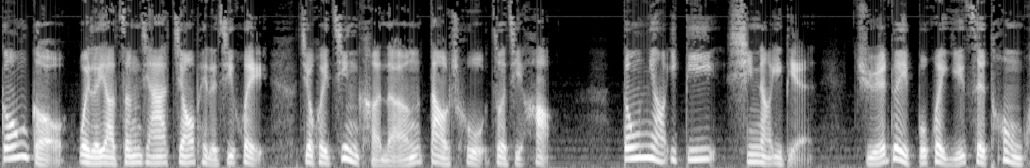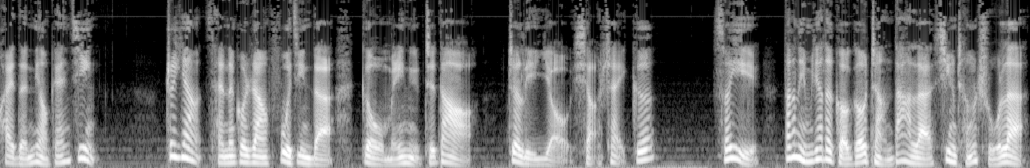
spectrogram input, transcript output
公狗为了要增加交配的机会，就会尽可能到处做记号。东尿一滴，西尿一点，绝对不会一次痛快的尿干净，这样才能够让附近的狗美女知道这里有小帅哥。所以，当你们家的狗狗长大了，性成熟了，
